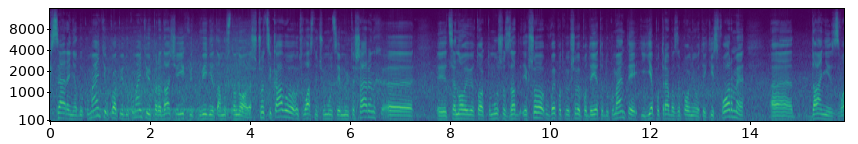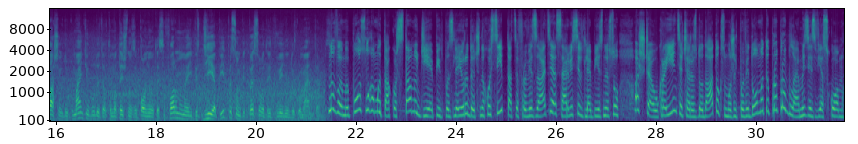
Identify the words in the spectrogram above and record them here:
ксерення документів, копії документів і передачі їх відповідні там установи. Що цікаво, от власне чому цей мультишеринг. Е, е, це новий виток, тому що за- якщо у випадку, якщо ви подаєте документи і є потреба заповнювати якісь форми, е, дані з ваших документів будуть автоматично заповнюватися формами і дія підписом підписувати відповідні документи. Новими послугами також стануть дія підпис для юридичних осіб та цифровізація сервісів для бізнесу. А ще українці через додаток зможуть повідомити про проблеми зі зв'язком.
